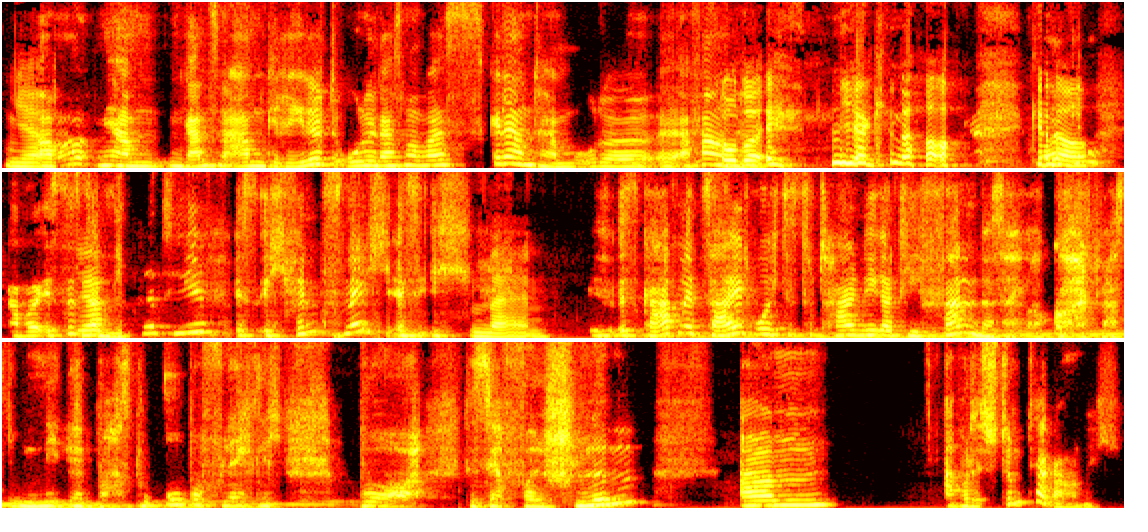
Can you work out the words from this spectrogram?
Ja. Aber wir haben den ganzen Abend geredet, ohne dass wir was gelernt haben oder äh, erfahren oder, haben. Ja, genau. genau. Aber ist das ja. dann negativ? Ich finde es nicht. Ich, Nein. Es gab eine Zeit, wo ich das total negativ fand. Da sage ich, oh Gott, warst du, warst du oberflächlich? Boah, das ist ja voll schlimm. Ähm, aber das stimmt ja gar nicht.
